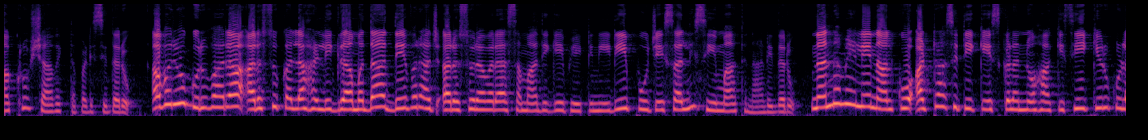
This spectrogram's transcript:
ಆಕ್ರೋಶ ವ್ಯಕ್ತಪಡಿಸಿದರು. ಅವರು ಗುರುವಾರ ಅರಸುಕಲ್ಲಹಳ್ಳಿ ಗ್ರಾಮದ ದೇವರಾಜ್ ಅರಸುರವರ ಸಮಾಧಿಗೆ ಭೇಟಿ ನೀಡಿ ಪೂಜೆ ಸಲ್ಲಿಸಿ ಮಾತನಾಡಿದರು. ನನ್ನ ಮೇಲೆ ನಾಲ್ಕು ಅಟ್ರಾಸಿಟಿ ಕೇಸ್ಗಳನ್ನು ಹಾಕಿಸಿ ಕಿರುಕುಳ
